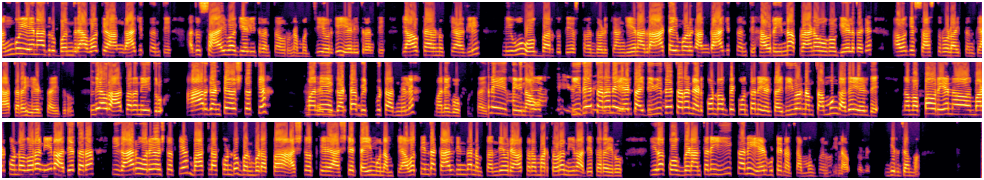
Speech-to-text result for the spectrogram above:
ಹಂಗು ಏನಾದ್ರು ಬಂದ್ರೆ ಅವಾಗ ಹಂಗಾಗಿತ್ತಂತೆ. ಅದು ಸಾಯುವಾಗ ಹೇಳಿದ್ರಂತ ಅವ್ರು, ನಮ್ಮ ಅಜ್ಜಿಯವ್ರಿಗೆ ಹೇಳಿದ್ರಂತೆ. ಯಾವ ಕಾರಣಕ್ಕೆ ಆಗ್ಲಿ, ನೀವು ಹೋಗ್ಬಾರ್ದು ದೇವಸ್ಥಾನದೊಳಗೆ ಹಂಗೇನಾದ್ರು ಆ ಟೈಮ್ ಒಳಗೆ ಹಂಗಾಗಿತ್ತಂತೆ. ಅವ್ರ ಇನ್ನ ಪ್ರಾಣ ಹೋಗೋಗಿ ಹೇಳ್ದಾಗ ಅವಾಗೆ ಶಾಸ್ತ್ರಗಳಾಯ್ತಂತೆ ಆ ತರ ಹೇಳ್ತಾ ಇದ್ರು. ಅಂದ್ರೆ ಅವ್ರು ಆ ತರನೇ ಇದ್ರು. ಆರ್ ಗಂಟೆ ಅಷ್ಟೊತ್ತಿಗೆ ಮನೆ ಘಟ್ಟ ಬಿಟ್ಬಿಟ್ಟಾದ್ಮೇಲೆ ಮನೆಗೆ ಹೋಗ್ಬಿಡ್ತಾ ಇದ್ದೀವಿ ನಾವು. ಇದೇ ತರನೇ ಹೇಳ್ತಾ ಇದ್ದೀವಿ ಇದೇ ತರ ನಡ್ಕೊಂಡ್ ಹೋಗ್ಬೇಕು ಅಂತಾನೆ ಹೇಳ್ತಾ ಇದ್ವಿ. ಇವಾಗ ನಮ್ ತಮ್ಮಂಗ್ ಅದೇ ಹೇಳ್ದೆ ನಮ್ಮ ಅಪ್ಪ ಅವ್ರ ಏನ್ ಮಾಡ್ಕೊಂಡ್ ಹೋಗೋರ ನೀನು ಅದೇ ತರ ಈಗ ಆರೂವರೆ ಅಷ್ಟೊತ್ತಿಗೆ ಬಾಕ್ಲ ಹಾಕೊಂಡು ಬಂದ್ಬಿಡಪ್ಪ. ಅಷ್ಟೊತ್ತಿಗೆ ಅಷ್ಟೇ ಟೈಮು ನಮ್ಗೆ. ಅವತ್ತಿಂದ ಕಾಲದಿಂದ ನಮ್ ತಂದೆಯವ್ರು ಯಾವ ತರ ಮಾಡ್ತಾವ್ರೋ ನೀನು ಅದೇ ತರ ಇರು. ಇರಕ್ ಹೋಗ್ಬೇಡ ಅಂತಾನೆ ಈಗ ತಾನೇ ಹೇಳ್ಬಿಟ್ಟೆ ನನ್ ತಮ್ಮಗ್ ಬಂದ್ವಿ ನಾವು. ಗಿರ್ಜಮ್ಮ.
